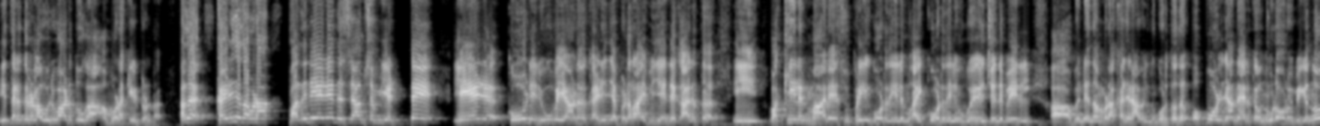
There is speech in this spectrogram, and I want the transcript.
ഇത്തരത്തിലുള്ള ഒരുപാട് തുക മുടക്കിയിട്ടുണ്ട്. അത് കഴിഞ്ഞ തവണ പതിനേഴ് ദശാംശം എട്ട് ഏഴ് കോടി രൂപയാണ് കഴിഞ്ഞ പിണറായി വിജയന്റെ കാലത്ത് ഈ വക്കീലന്മാരെ സുപ്രീം കോടതിയിലും ഹൈക്കോടതിയിലും ഉപയോഗിച്ചതിന്റെ പേരിൽ പിന്നെ നമ്മുടെ ഖജനാവിൽ നിന്ന് കൊടുത്തത്. ഒപ്പോൾ ഞാൻ നേരത്തെ ഒന്നും കൂടെ ഓർമ്മിപ്പിക്കുന്നു.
